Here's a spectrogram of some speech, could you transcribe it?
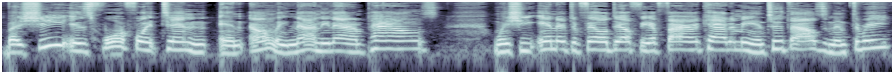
but she is four foot ten and only 99 pounds. When she entered the Philadelphia Fire Academy in 2003,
